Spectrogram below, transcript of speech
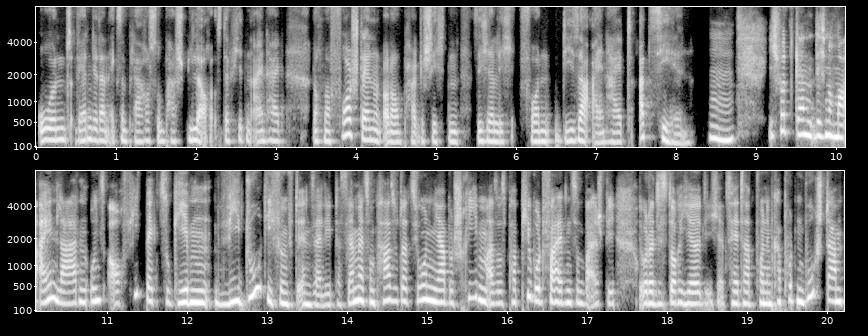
und werden dir dann exemplarisch so ein paar Spiele auch aus der vierten Einheit nochmal vorstellen und auch noch ein paar Geschichten sicherlich von dieser Einheit erzählen. Hm. Ich würde gerne dich nochmal einladen, uns auch Feedback zu geben, wie du die fünfte Insel erlebt hast. Wir haben jetzt so ein paar Situationen ja beschrieben, also das Papierbootverhalten zum Beispiel oder die Story hier, die ich erzählt habe von dem kaputten Buchstaben.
